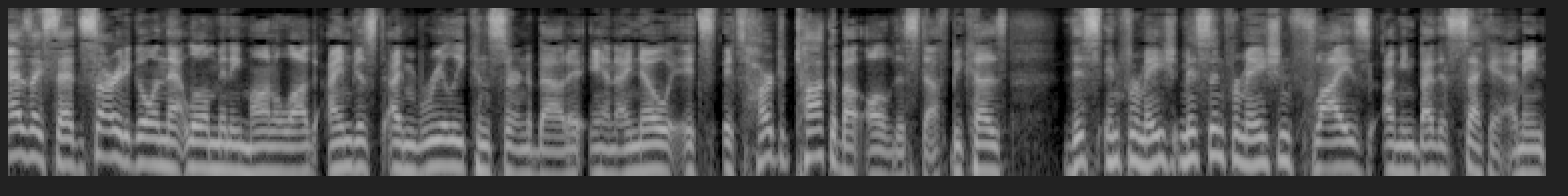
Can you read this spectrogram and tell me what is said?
as I said, sorry to go in that little mini monologue. I'm just I'm really concerned about it and I know it's it's hard to talk about all of this stuff because this information misinformation flies I mean by the second. I mean,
